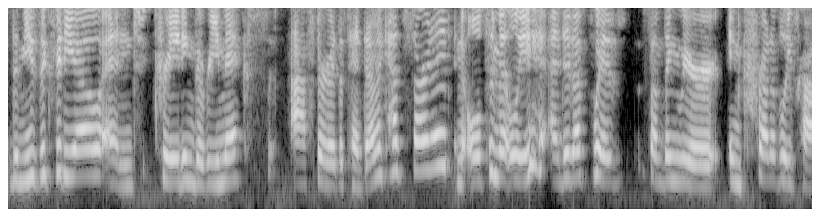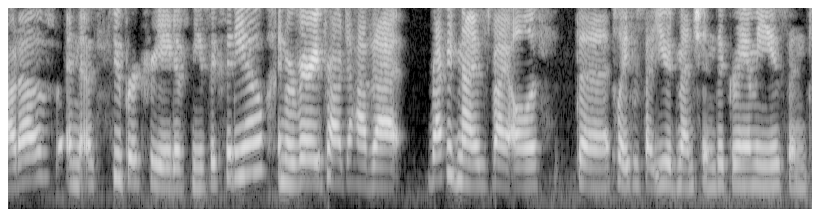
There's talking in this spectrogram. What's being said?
the music video and creating the remix after the pandemic had started, and ultimately ended up with something we are incredibly proud of and a super creative music video. And we're very proud to have that recognized by all of the places that you had mentioned, the Grammys and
